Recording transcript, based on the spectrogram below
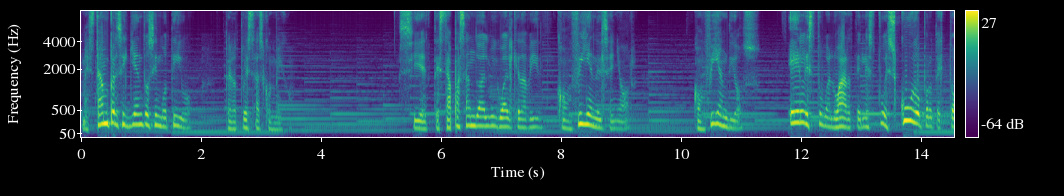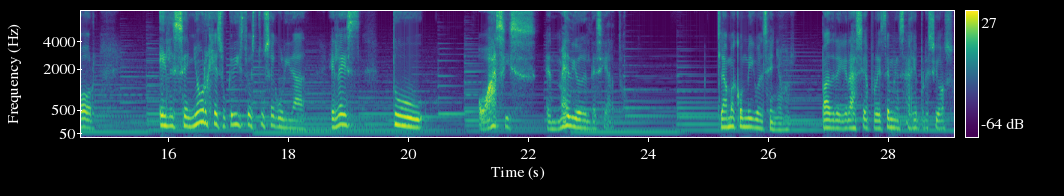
Me están persiguiendo sin motivo, pero tú estás conmigo. Si te está pasando algo igual que David, confía en el Señor. Confía en Dios. Él es tu baluarte, Él es tu escudo protector. El Señor Jesucristo es tu seguridad. Él es tu oasis en medio del desierto. Clama conmigo el Señor. Padre, gracias por este mensaje precioso.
